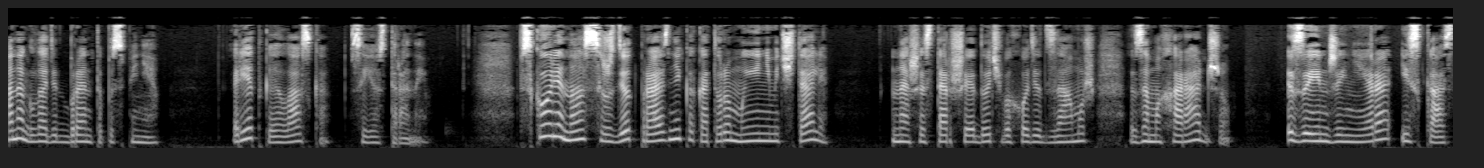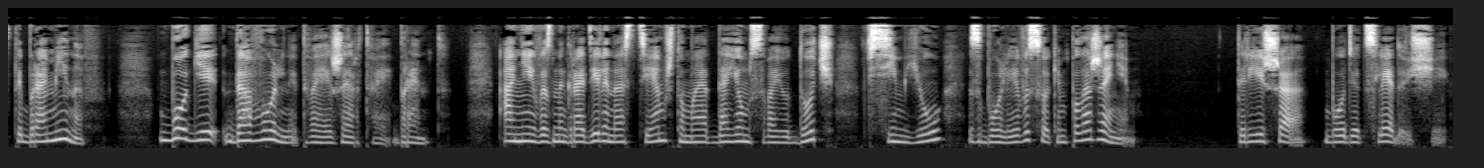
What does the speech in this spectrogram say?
Она гладит Брента по спине. Редкая ласка с ее стороны. Вскоре нас ждет праздник, о котором мы и не мечтали. Наша старшая дочь выходит замуж за Махараджу, за инженера из касты браминов. Боги довольны твоей жертвой, Брент. Они вознаградили нас тем, что мы отдаем свою дочь в семью с более высоким положением. Триша будет следующей,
